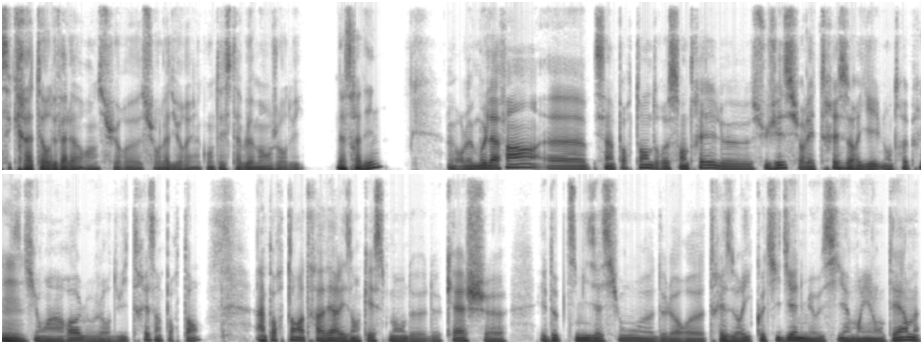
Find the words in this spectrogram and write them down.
c'est créateur de valeur hein, sur, euh, sur la durée, incontestablement aujourd'hui. Nasradine alors le mot de la fin, euh, c'est important de recentrer le sujet sur les trésoriers d'entreprise hmm. qui ont un rôle aujourd'hui très important, important à travers les encaissements de, cash euh, et d'optimisation euh, de leur trésorerie quotidienne, mais aussi à moyen long terme,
